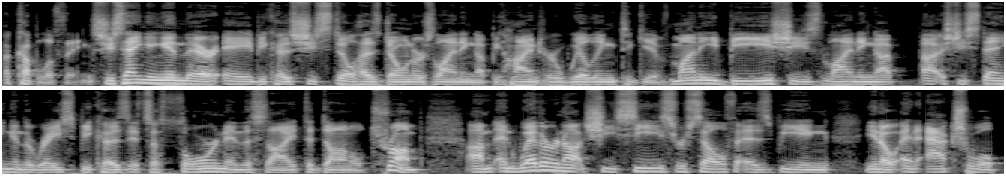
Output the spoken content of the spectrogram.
a couple of things. She's hanging in there, A, because she still has donors lining up behind her willing to give money. B, she's lining up, uh, she's staying in the race because it's a thorn in the side to Donald Trump. Um, and whether or not she sees herself as being, you know, an actual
